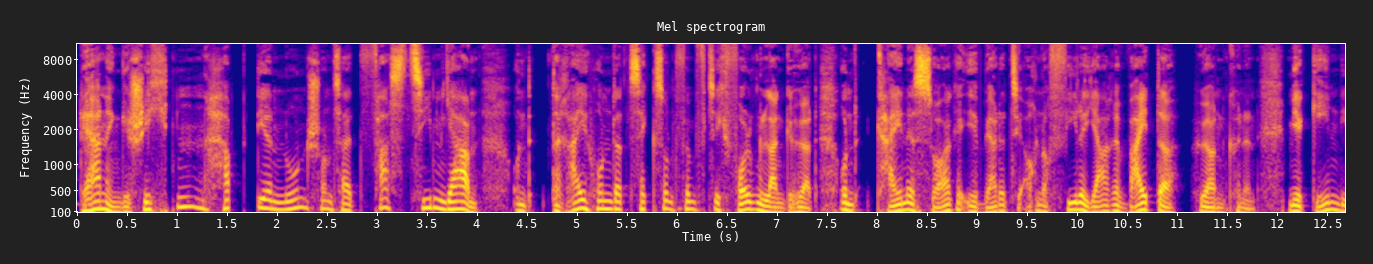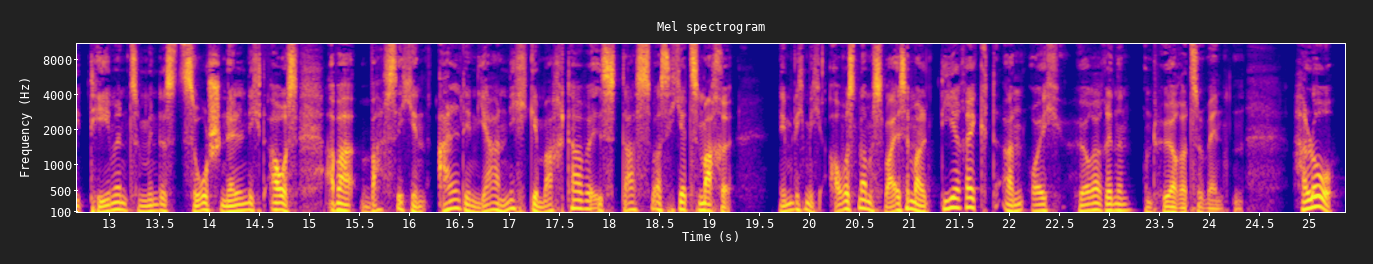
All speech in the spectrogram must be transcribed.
Sternengeschichten habt ihr nun schon seit fast sieben Jahren und 356 Folgen lang gehört. Und keine Sorge, ihr werdet sie auch noch viele Jahre weiter hören können. Mir gehen die Themen zumindest so schnell nicht aus. Aber was ich in all den Jahren nicht gemacht habe, ist das, was ich jetzt mache. Nämlich mich ausnahmsweise mal direkt an euch Hörerinnen und Hörer zu wenden. Hallo,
